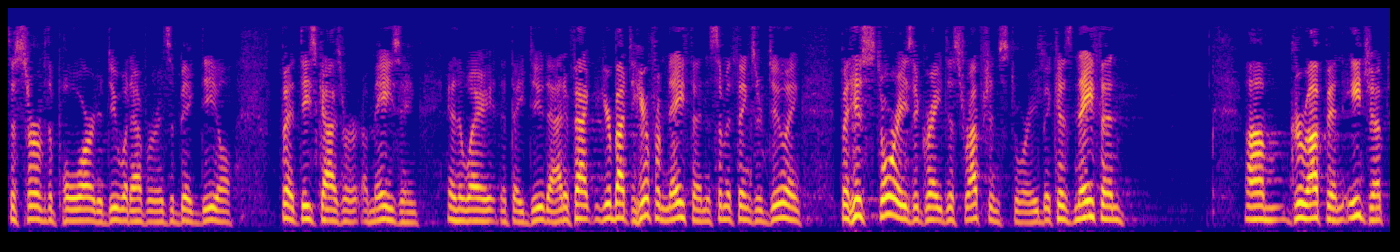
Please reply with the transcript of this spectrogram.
to serve the poor, to do whatever, is a big deal. But these guys are amazing in the way that they do that. In fact, you're about to hear from Nathan and some of the things they're doing. But his story is a great disruption story because Nathan um, grew up in Egypt,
